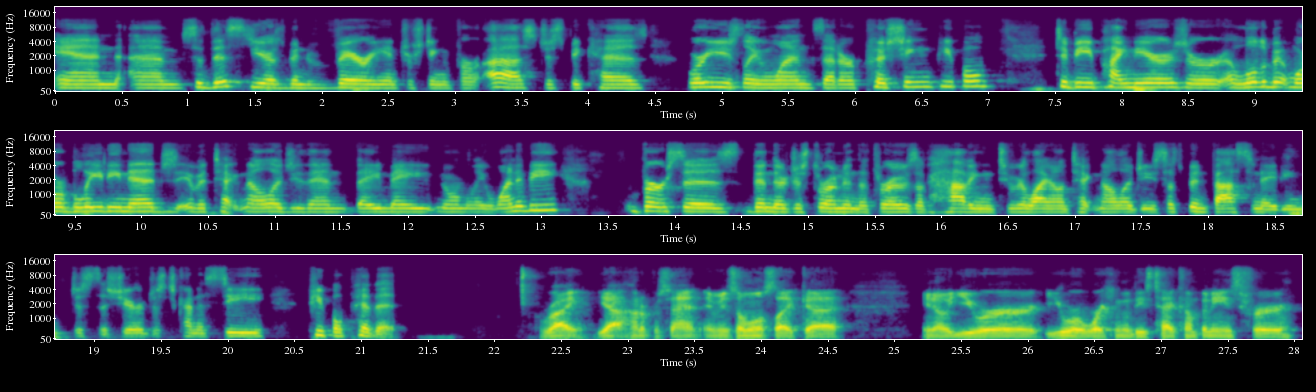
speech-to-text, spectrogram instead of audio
And um, so this year has been very interesting for us just because we're usually ones that are pushing people to be pioneers or a little bit more bleeding edge with technology than they may normally want to be versus then they're just thrown in the throes of having to rely on technology. So it's been fascinating just this year just to kind of see people pivot. Right. Yeah 100% i mean it's almost like uh you know you were you were working with these tech companies for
